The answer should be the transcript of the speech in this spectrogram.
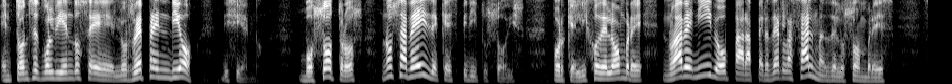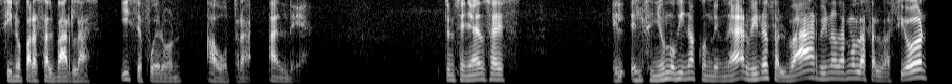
Entonces volviéndose los reprendió, diciendo, Vosotros no sabéis de qué espíritu sois, porque el Hijo del Hombre no ha venido para perder las almas de los hombres, sino para salvarlas. Y se fueron a otra aldea. Esta enseñanza es el, Señor no vino a condenar, vino a salvar, vino a darnos la salvación,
